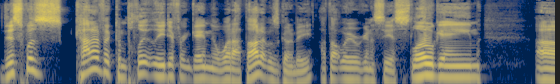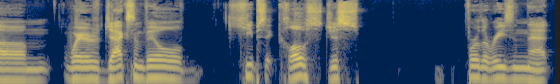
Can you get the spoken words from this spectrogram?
this was kind of a completely different game than what I thought it was going to be. I thought we were going to see a slow game um, where Jacksonville keeps it close just for the reason that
